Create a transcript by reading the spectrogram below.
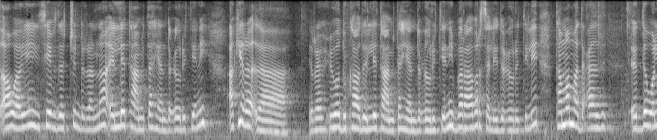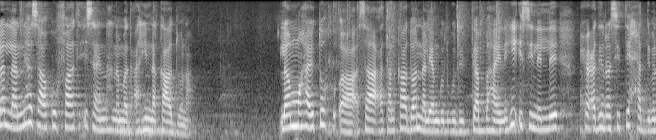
اواي سيف ذا تشندرنا اللي تامي تهيان دعورتيني أكير ريحيودو كادو اللي تامي تهيان دعورتيني برابر سلي دعورتي تمام مدعا الدولة لأنها ساكو فاتح إنها مدعهن كادونا. لما هيتو ساعة الكادو أن اللي ينقد قد تبهاي نهي إسين اللي حعدين رسيتي حد من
